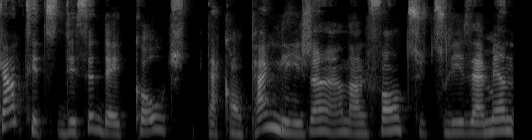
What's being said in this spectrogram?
quand tu décides d'être coach, tu accompagnes les gens, hein, dans le fond, tu, les amènes,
